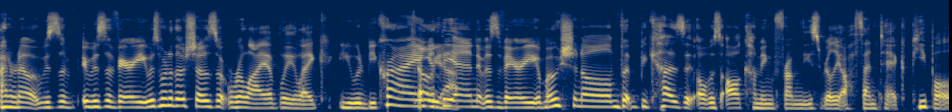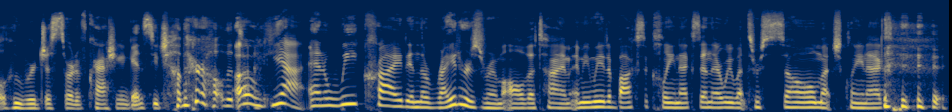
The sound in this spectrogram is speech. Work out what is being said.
I don't know. It was a it was a very it was one of those shows that reliably like you would be crying oh, at yeah. the end. It was very emotional, but because it was all coming from these really authentic people who were just sort of crashing against each other all the oh, time. Oh yeah, and we cried in the writers' room all the time. I mean, we had a box of Kleenex in there. We went through so much Kleenex,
